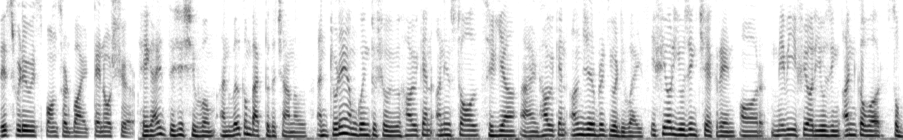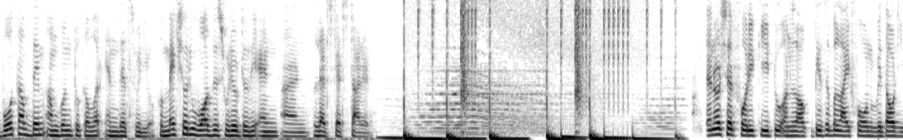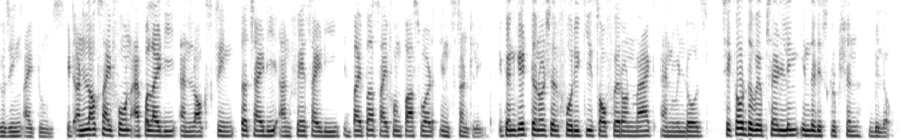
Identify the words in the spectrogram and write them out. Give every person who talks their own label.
Speaker 1: This video is sponsored by TenorShare.
Speaker 2: Hey guys, this is Shivam and welcome back to the channel. And today I'm going to show you how you can uninstall Cydia and how you can unjailbreak your device if you are using Checkra1n or maybe if you are using Unc0ver. So both of them I'm going to cover in this video. So make sure you watch this video till the end and let's get started.
Speaker 1: 4uKey to unlock disable iPhone without using iTunes. It unlocks iPhone, Apple ID and lock screen, Touch ID and Face ID. It bypass iPhone password instantly. You can get TenorShare 4uKey software on Mac and Windows. Check out the website link in the description below.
